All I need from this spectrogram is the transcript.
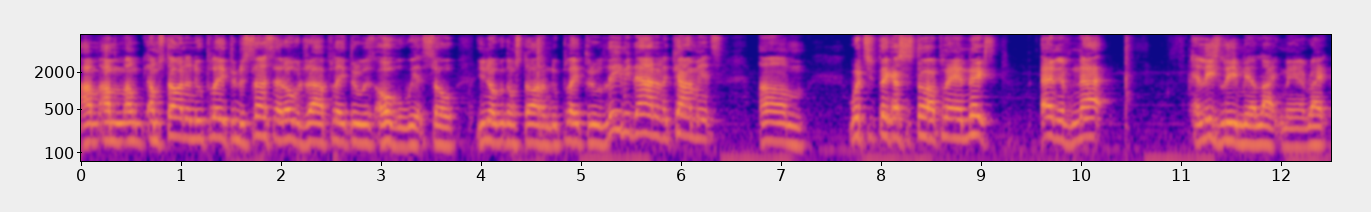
I'm, I'm I'm I'm starting a new playthrough. The Sunset Overdrive playthrough is over with. So, you know, we're gonna start a new playthrough. Leave me down in the comments um what you think I should start playing next. And if not, at least leave me a like, man, right?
